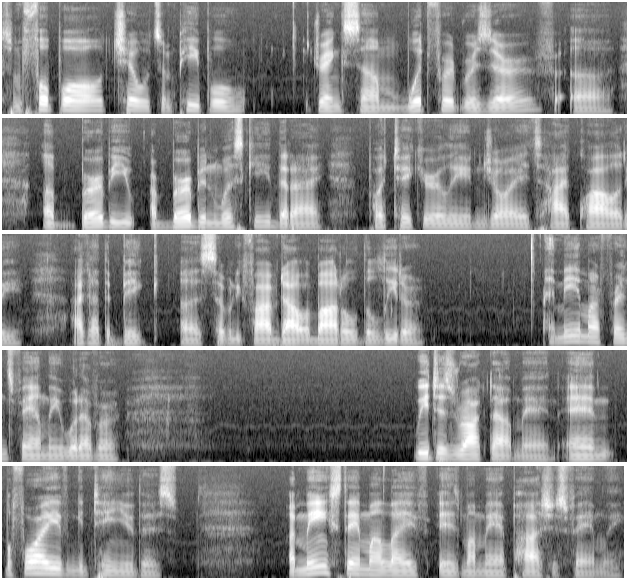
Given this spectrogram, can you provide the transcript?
some football, chill with some people, drank some Woodford Reserve, uh, a bourbon a bourbon whiskey that I particularly enjoy. It's high quality. I got the big uh, seventy five dollar bottle, the liter. And me and my friends, family, whatever, we just rocked out, man. And before I even continue this, a mainstay in my life is my man Pasha's family.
